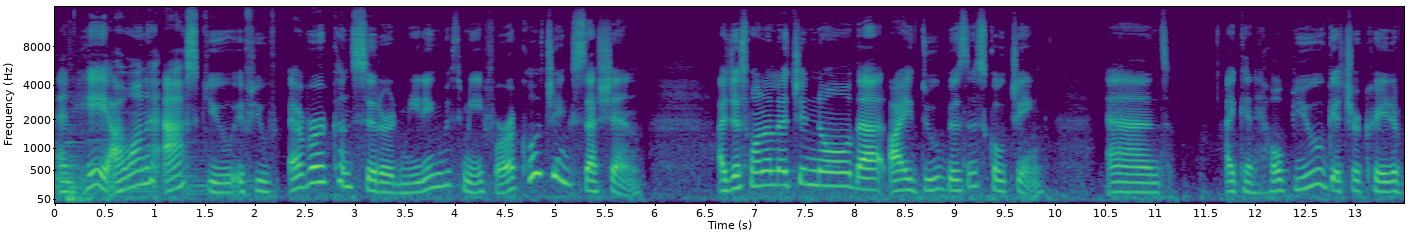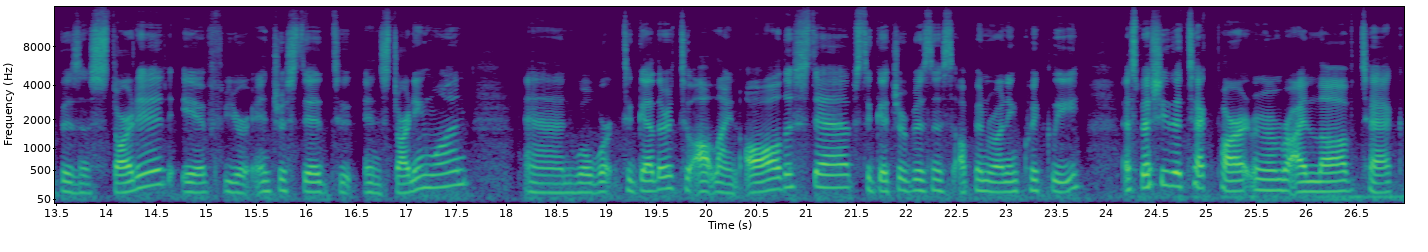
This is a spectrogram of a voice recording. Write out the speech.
And hey, I want to ask you if you've ever considered meeting with me for a coaching session. I just want to let you know that I do business coaching and I can help you get your creative business started if you're interested to in starting one and we'll work together to outline all the steps to get your business up and running quickly, especially the tech part. Remember, I love tech,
